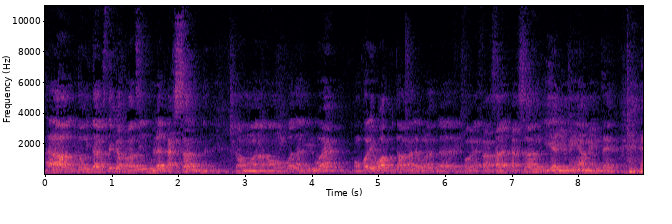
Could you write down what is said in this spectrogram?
Alors, ton identité corporative ou la personne, comme euh, on voit dans les lois, on va les voir plus tard dans la loi, euh, qui font référence à la personne et à l'humain en même temps.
